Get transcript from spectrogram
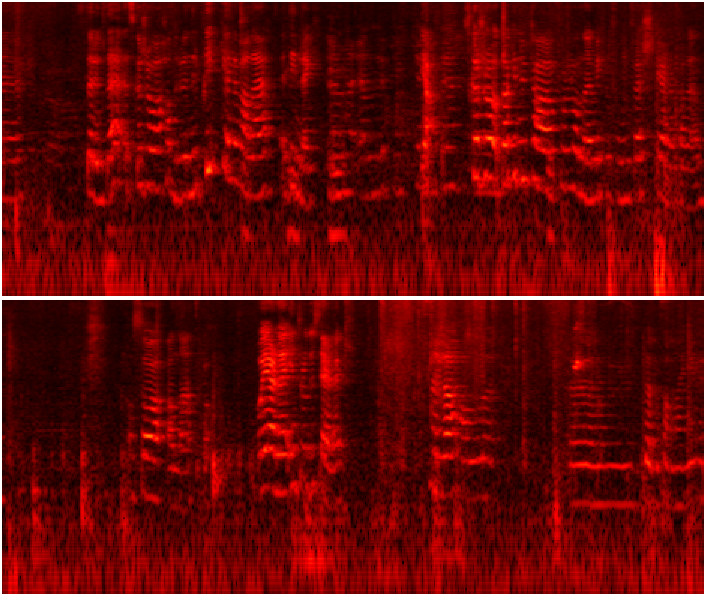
eh, størrelse. Skal se, Hadde du en replikk, eller var det et innlegg? En, en replikk. Ja. Skal se, Da kan du ta, få låne mikrofonen først. Gjerne ta den. Så Anna etterpå. Og gjerne introdusere dere. Snella Hall øhm, denne sammenhengen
